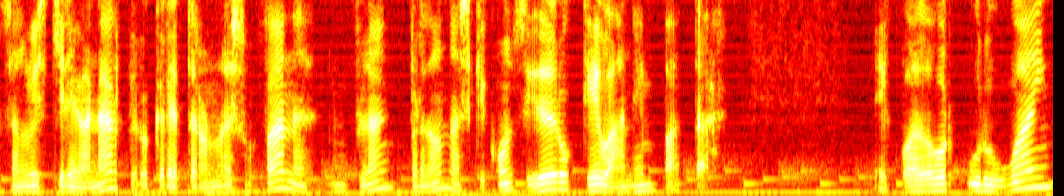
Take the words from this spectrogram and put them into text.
San Luis quiere ganar, pero Querétaro no es un fan, un flan, perdón, así que considero que van a empatar. Ecuador, Uruguay.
